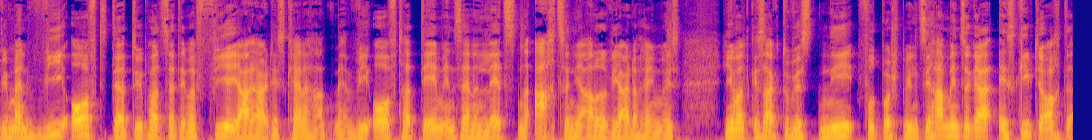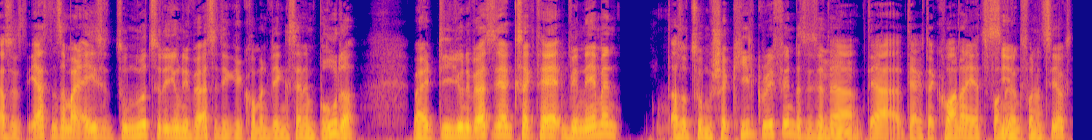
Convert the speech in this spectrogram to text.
ich meine, wie oft, der Typ hat seitdem er vier Jahre alt ist, keine Hand mehr. Wie oft hat dem in seinen letzten 18 Jahren oder wie alt auch immer ist, jemand gesagt, du wirst nie Football spielen. Sie haben ihn sogar, es gibt ja auch, also erstens einmal, er ist nur zu der University gekommen wegen seinem Bruder. Weil die University hat gesagt, hey, wir nehmen, also zum Shaquille Griffin, das ist ja der, der, der, der Corner jetzt von, den, Seahawks, von den ne? Seahawks,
